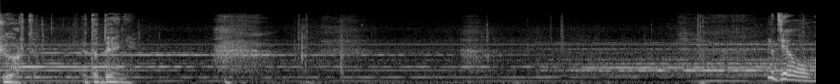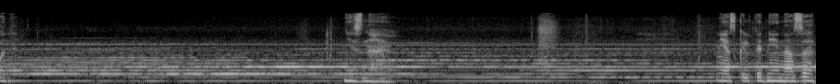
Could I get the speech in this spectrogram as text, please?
Черт. Это Дэнни. Где Оуэн? Не знаю. Несколько дней назад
